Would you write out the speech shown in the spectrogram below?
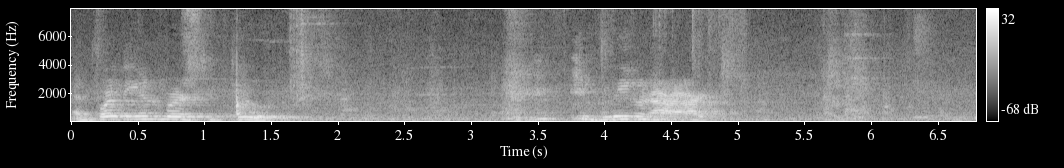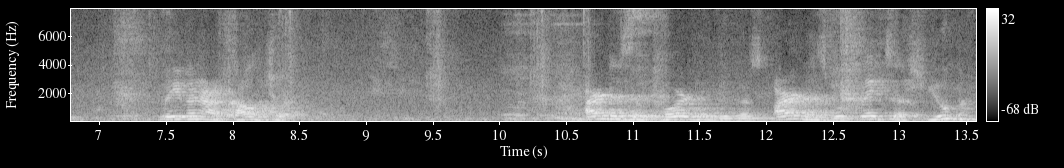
And for the university too. To believe in our art. Believe in our culture. Art is important because art is what makes us human,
